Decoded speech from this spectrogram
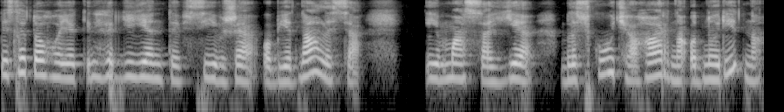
Після того, як інгредієнти всі вже об'єдналися і маса є блискуча, гарна, однорідна,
